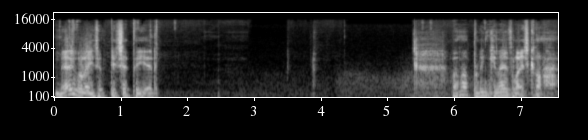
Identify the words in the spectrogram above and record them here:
My overlays have disappeared. Where my blinking overlays gone?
